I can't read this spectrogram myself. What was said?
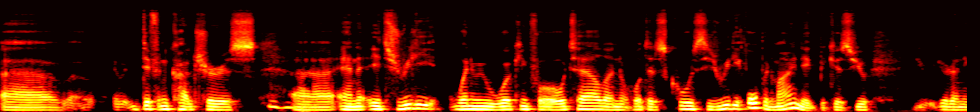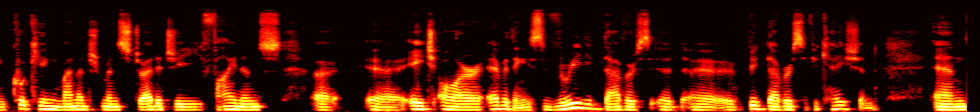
uh, different cultures, mm-hmm. uh, and it's really when we were working for a hotel and hotel schools, it's really open minded because you, you are learning cooking, management, strategy, finance. Uh, HR, uh, everything It's really diverse, uh, uh, big diversification. And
